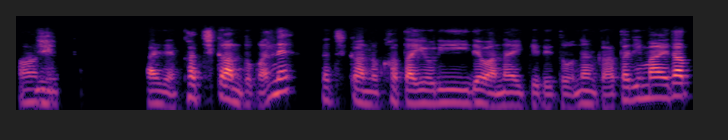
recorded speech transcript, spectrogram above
あの、ねあれね、価値観とかね、価値観の偏りではないけれど、なんか当たり前だっ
